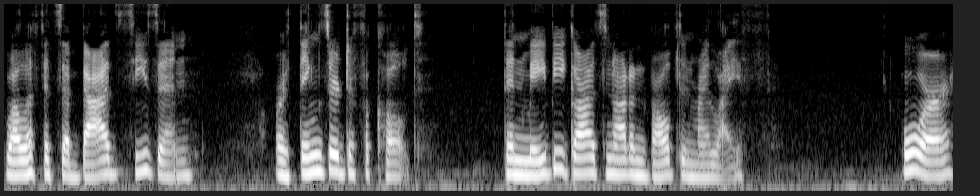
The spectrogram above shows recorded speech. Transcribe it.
well, if it's a bad season or things are difficult, then maybe God's not involved in my life. Or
